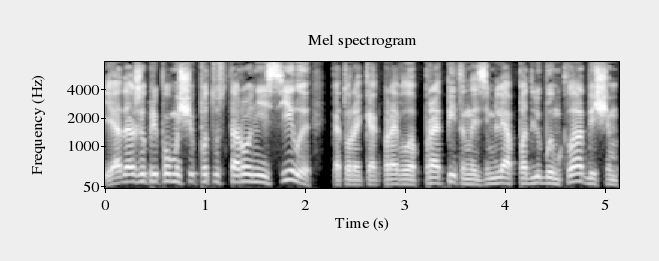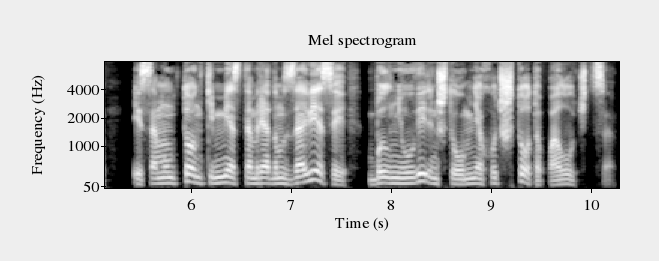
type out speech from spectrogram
Я даже при помощи потусторонней силы, которой, как правило, пропитана земля под любым кладбищем, и самым тонким местом рядом с завесой был не уверен, что у меня хоть что-то получится.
